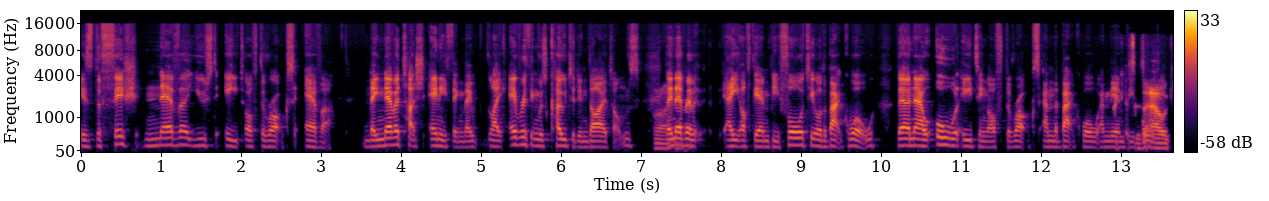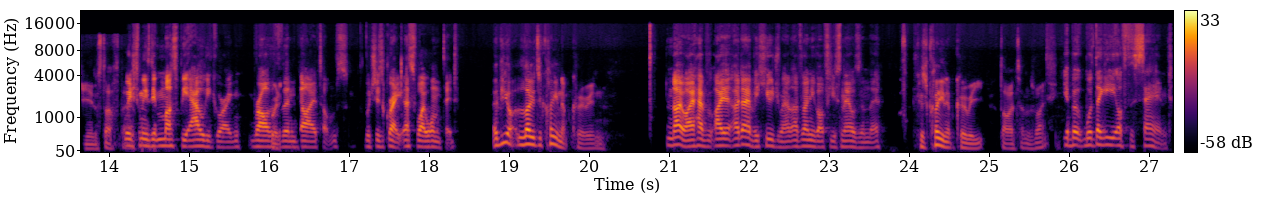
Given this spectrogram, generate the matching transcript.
is the fish never used to eat off the rocks ever. They never touched anything. They like everything was coated in diatoms. They never ate off the MP40 or the back wall. They're now all eating off the rocks and the back wall and the Because there's MP40, algae and stuff there. which means it must be algae growing rather Brilliant. than diatoms, which is great. That's what I wanted. Have you got loads of cleanup crew in? No, I have. I, I don't have a huge amount. I've only got a few snails in there. Because cleanup crew eat diatoms, right? Yeah, but would they eat off the sand?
